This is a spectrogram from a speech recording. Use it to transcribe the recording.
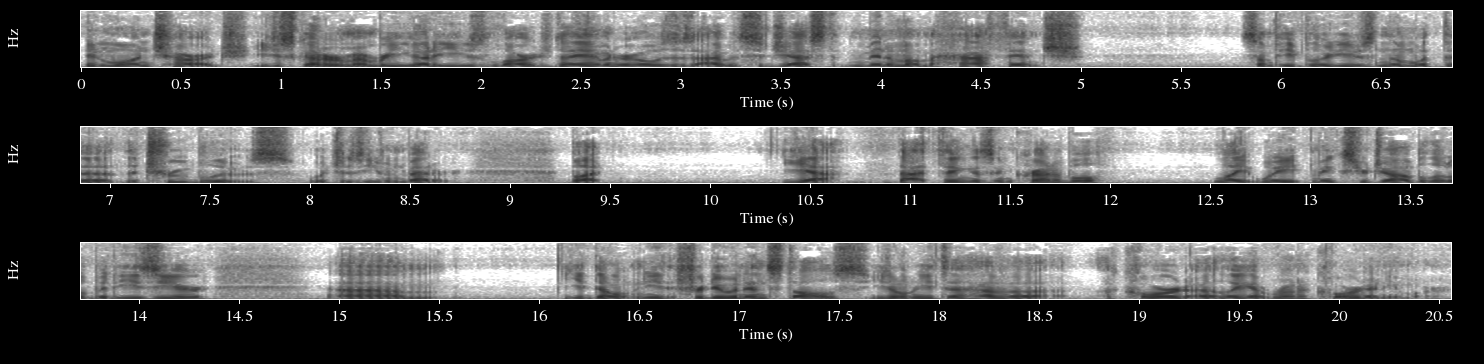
in one charge. You just got to remember you got to use large diameter hoses. I would suggest minimum half inch. Some people are using them with the the True Blues, which is even better. But yeah, that thing is incredible. Lightweight makes your job a little bit easier. Um, you don't need for doing installs. You don't need to have a, a cord uh, like a run a cord anymore.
